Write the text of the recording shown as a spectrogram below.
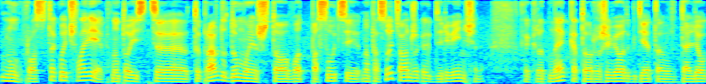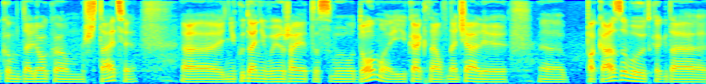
ну просто такой человек. Ну то есть э, ты правда думаешь, что вот по сути, ну по сути он же как деревенщина, как роднек, который живет где-то в далеком-далеком штате, э, никуда не выезжает из своего дома, и как нам вначале э, показывают, когда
